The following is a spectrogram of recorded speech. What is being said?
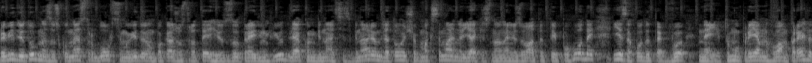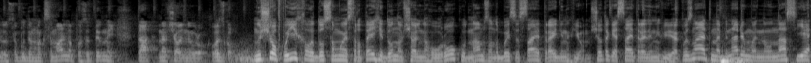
Привіт, Ютуб, на зв'язку Нестор Блог. В цьому відео вам покажу стратегію з TradingView для комбінації з бінаріум для того, щоб максимально якісно аналізувати тип угоди і заходити в неї. Тому приємного вам перегляду. Це буде максимально позитивний та навчальний урок. Let's go! Ну що, поїхали до самої стратегії, до навчального уроку. Нам знадобиться сайт TradingView. Що таке сайт TradingView? Як ви знаєте, на бінаріумі ну, у нас є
